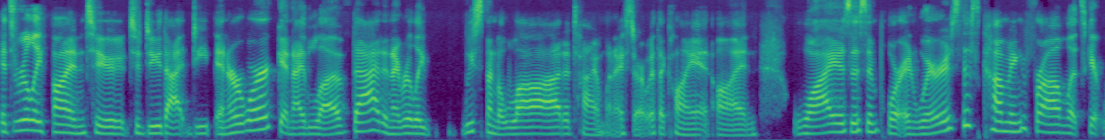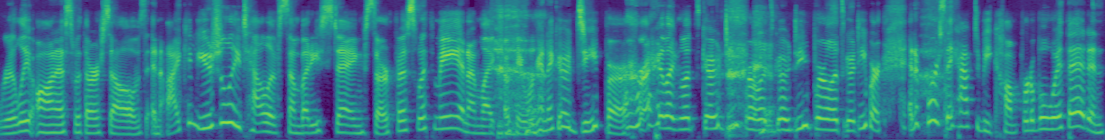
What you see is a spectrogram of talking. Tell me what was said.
it's really fun to to do that deep inner work and i love that and i really we spend a lot of time when I start with a client on why is this important? Where is this coming from? Let's get really honest with ourselves. And I can usually tell if somebody's staying surface with me and I'm like, okay, we're going to go deeper, right? Like, let's go deeper, let's go deeper, let's go deeper. And of course, they have to be comfortable with it. And,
